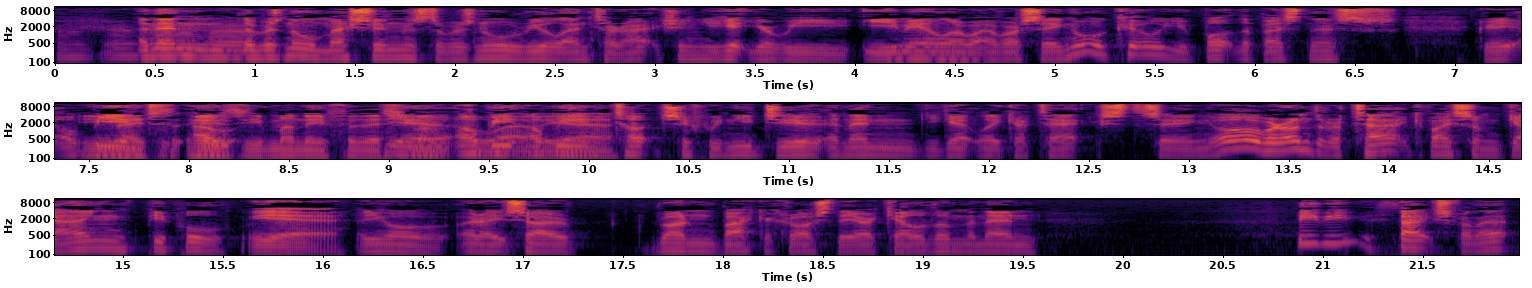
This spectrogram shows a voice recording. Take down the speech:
Mm-hmm. And then mm-hmm. there was no missions, there was no real interaction. You get your wee email or mm. whatever saying, "Oh, cool, you bought the business, great. I'll you be in, made, I'll, your money for this yeah. I'll be whatever, I'll be yeah. in touch if we need you." And then you get like a text saying, "Oh, we're under attack by some gang people." Yeah, And you go, "All right, so run back across there, kill them, and then beep beep, thanks for that."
